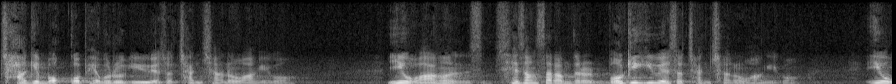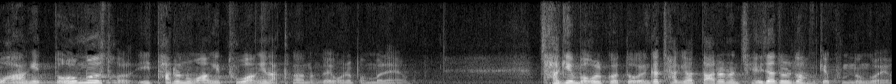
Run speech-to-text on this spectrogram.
자기 먹고 배부르기 위해서 잔치하는 왕이고, 이 왕은 세상 사람들을 먹이기 위해서 잔치하는 왕이고, 이 왕이 너무 이 다른 왕이 두 왕이 나타나는 거예요 오늘 본문에. 자기 먹을 것도 그러니까 자기가 따르는 제자들도 함께 굶는 거예요.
